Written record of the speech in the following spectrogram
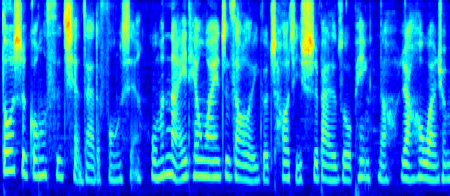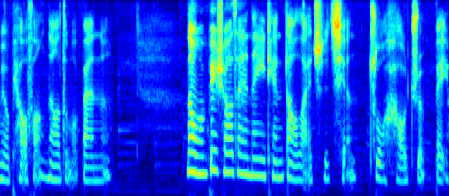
都是公司潜在的风险。我们哪一天万一制造了一个超级失败的作品，那然后完全没有票房，那要怎么办呢？那我们必须要在那一天到来之前做好准备。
